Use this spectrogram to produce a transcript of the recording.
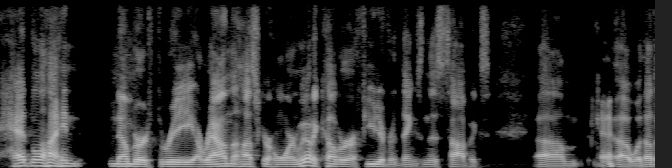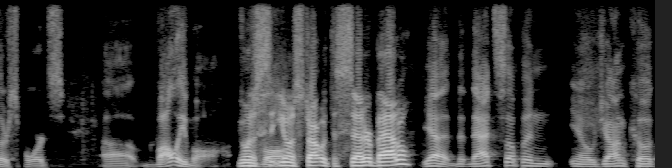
Headline number three around the Husker horn. We want to cover a few different things in this topics um, Okay. uh, with other sports. Uh, volleyball. You want to see? You want to start with the setter battle? yeah, th- that's something. You know, John Cook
